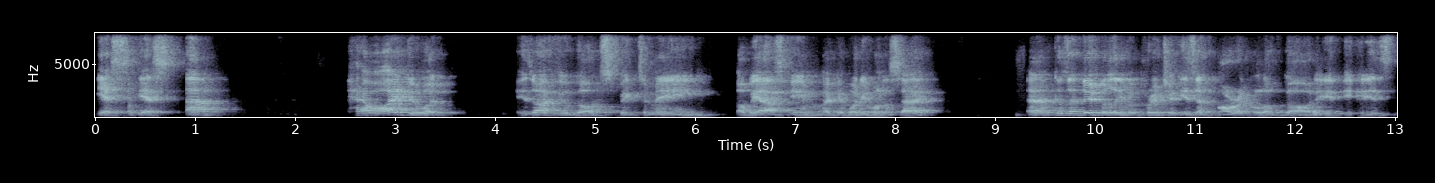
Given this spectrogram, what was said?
Yes, yes. Um, how I do it is I feel God speak to me. I'll be asking him, okay, what do you want to say? Because um, I do believe a preacher is an oracle of God. it, it is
